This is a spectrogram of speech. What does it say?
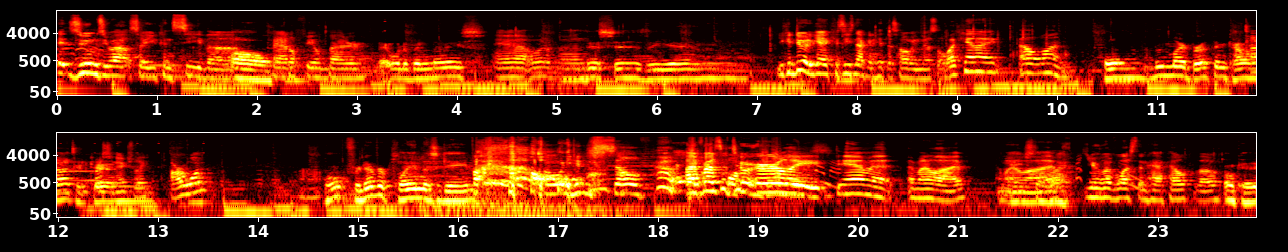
It zooms you out so you can see the Oh. battlefield better. That would have been nice. Yeah, it would have been. This is the end. You can do it again because he's not gonna hit this homing missile. Why can't I L1? Hold my breath and count Oh, that's a good question actually. R1? Well, for never playing this game. Oh, and he hit himself. I oh, pressed it too early. dumbass. Damn it. Am I alive? Am I Yeah, you're alive? alive. You have less than half health though. Okay,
